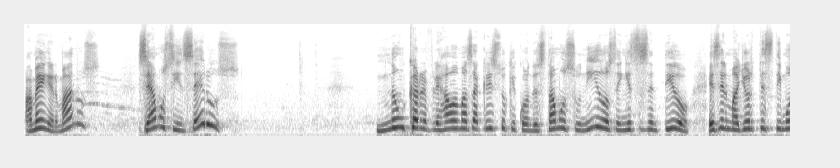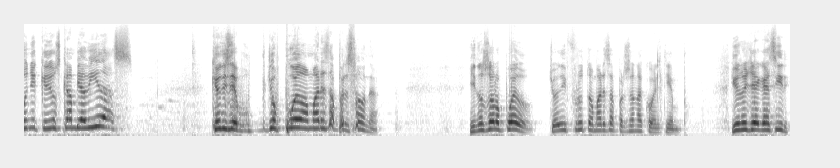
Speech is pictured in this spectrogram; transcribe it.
Amén, hermanos. Seamos sinceros. Nunca reflejamos más a Cristo que cuando estamos unidos en ese sentido. Es el mayor testimonio que Dios cambia vidas. Que Dios dice, yo puedo amar a esa persona. Y no solo puedo, yo disfruto amar a esa persona con el tiempo. Y uno llega a decir,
